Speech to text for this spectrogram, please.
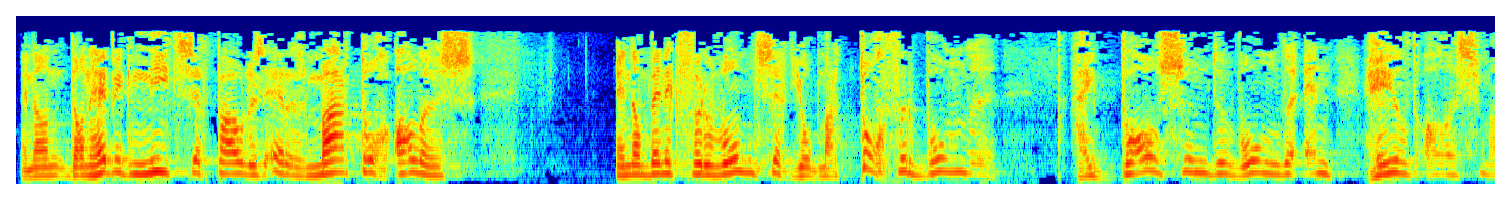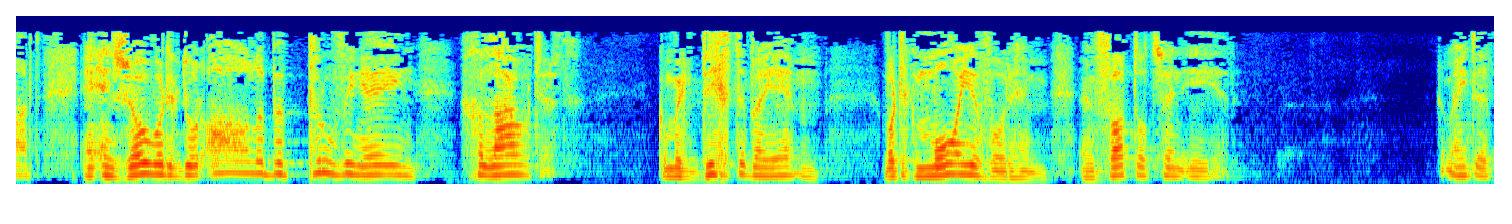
En dan, dan heb ik niet, zegt Paulus ergens, maar toch alles. En dan ben ik verwond, zegt Job, maar toch verbonden. Hij balsemt de wonden en heelt alle smart. En, en zo word ik door alle beproeving heen gelouterd. Kom ik dichter bij Hem. Word ik mooier voor Hem. En vat tot Zijn eer. Gemeente,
